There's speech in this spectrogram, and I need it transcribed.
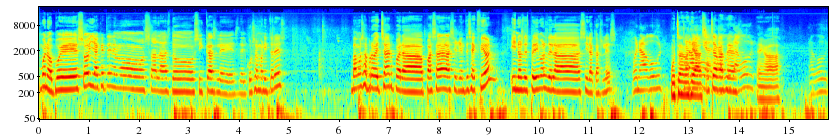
Bueno, pues hoy ya que tenemos a las dos ICASLES del curso de monitores, vamos a aprovechar para pasar a la siguiente sección y nos despedimos de las IRACASLES. Bueno, Agur. Muchas gracias. Muchas Agur, gracias. Agur, Venga. Agur.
